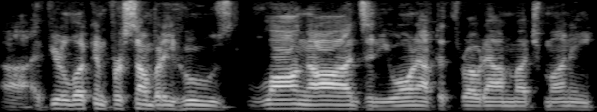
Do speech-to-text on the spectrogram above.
uh, if you're looking for somebody who's long odds and you won't have to throw down much money,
